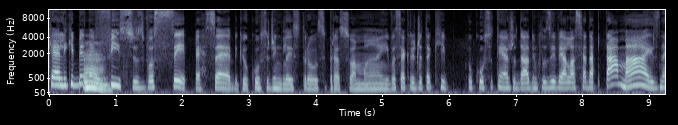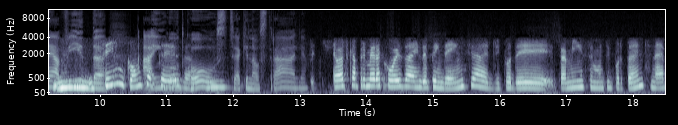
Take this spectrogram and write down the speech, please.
Kelly, que benefícios hum. você percebe que o curso de inglês trouxe para sua mãe? Você acredita que o curso tem ajudado, inclusive, ela a se adaptar mais, né, à hum, vida? Sim, com certeza. Em Gold Coast, hum. aqui na Austrália. Eu acho que a primeira coisa é a independência, de poder, para mim isso é muito importante, né?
